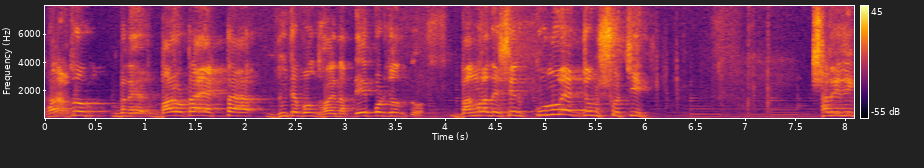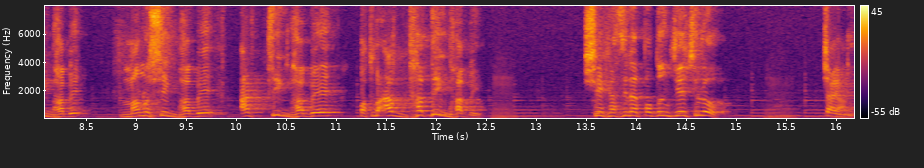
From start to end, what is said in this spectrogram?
মাত্র মানে বারোটা একটা দুইটা বন্ধ হয় না? এই পর্যন্ত বাংলাদেশের কোনো একজন সচিব শারীরিক ভাবে মানসিক ভাবে আর্থিক ভাবে অথবা আধ্যাত্মিক ভাবে শেখ হাসিনার পতন চেয়েছিল? চাইনি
